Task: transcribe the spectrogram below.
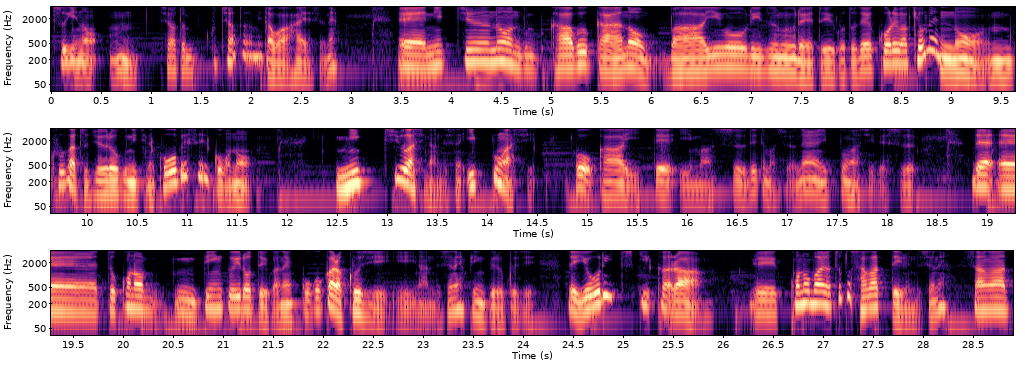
次の、うん、チャート、チャートを見た方が早いですよね。えー、日中の株価のバイオリズム例ということで、これは去年の9月16日の神戸製鋼の日中足なんですね。1分足を書いています。出てますよね。1分足です。で、えー、っと、このピンク色というかね、ここから9時なんですね。ピンク色9時。で、寄り付きから、えー、この場合はちょっと下がっているんですよね。下がっ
